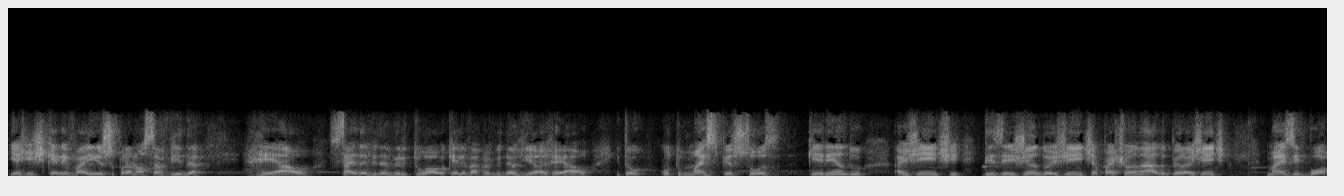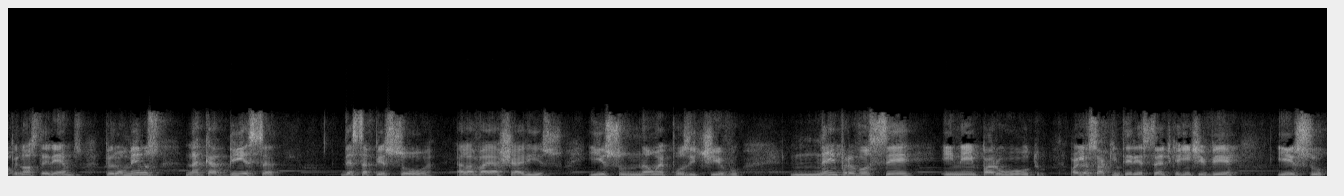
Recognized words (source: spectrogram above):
e a gente quer levar isso para a nossa vida real. Sai da vida virtual e quer levar para a vida real. Então, quanto mais pessoas querendo a gente, desejando a gente, apaixonado pela gente, mais ibope nós teremos. Pelo menos na cabeça dessa pessoa, ela vai achar isso. E isso não é positivo, nem para você e nem para o outro. Olha só que interessante que a gente vê isso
